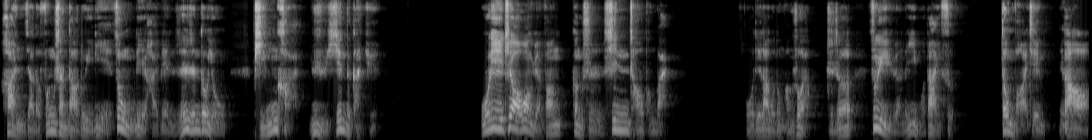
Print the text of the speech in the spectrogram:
汉家的风山大队列纵列海边，人人都有平海遇仙的感觉。武帝眺望远方，更是心潮澎湃。武帝拉过东方朔呀，指着最远的一抹黛色：“东方爱卿，你看啊，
